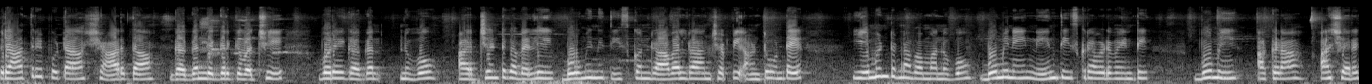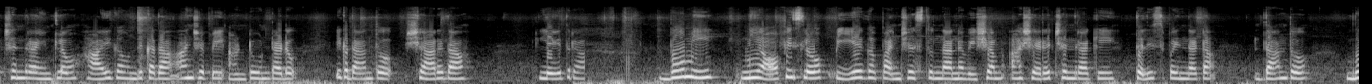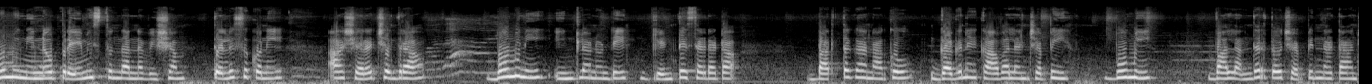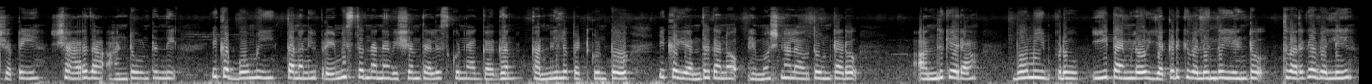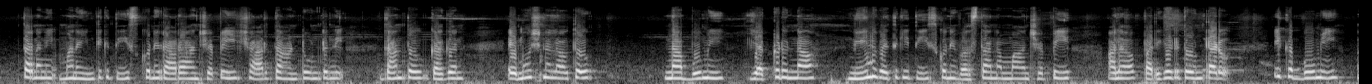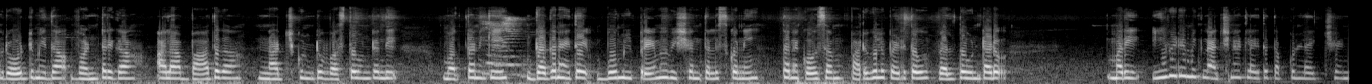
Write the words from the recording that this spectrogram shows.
రాత్రిపూట శారద గగన్ దగ్గరికి వచ్చి ఒరే గగన్ నువ్వు అర్జెంటుగా వెళ్ళి భూమిని తీసుకొని రావాలిరా అని చెప్పి అంటూ ఉంటే ఏమంటున్నావమ్మా నువ్వు? భూమిని నేను తీసుకురావడం ఏంటి? భూమి అక్కడ ఆ శరత్చంద్ర ఇంట్లో హాయిగా ఉంది కదా అని చెప్పి అంటూ ఉంటాడు. ఇక దాంతో శారద లేదురా భూమి నీ ఆఫీస్లో పిఏగా పనిచేస్తుందన్న విషయం ఆ శరత్చంద్రకి తెలిసిపోయిందట. దాంతో భూమి నిన్ను ప్రేమిస్తుందన్న విషయం తెలుసుకొని ఆ శరత్చంద్ర భూమిని ఇంట్లో నుండి గెంటేశాడట. భర్తగా నాకు గగనే కావాలని చెప్పి భూమి వాళ్ళందరితో చెప్పిందట అని చెప్పి శారద అంటూ ఉంటుంది. ఇక భూమి తనని ప్రేమిస్తుందన్న విషయం తెలుసుకున్న గగన్ కన్నీళ్ళు పెట్టుకుంటూ ఇక ఎంతగానో ఎమోషనల్ అవుతూ ఉంటాడు. అందుకేరా భూమి ఇప్పుడు ఈ టైంలో ఎక్కడికి వెళ్ళిందో ఏంటో త్వరగా వెళ్ళి తనని మన ఇంటికి తీసుకొని రారా అని చెప్పి శారద అంటూ ఉంటుంది. దాంతో గగన్ ఎమోషనల్ అవుతూ నా భూమి ఎక్కడున్నా నేను వెతికి తీసుకొని వస్తానమ్మా అని చెప్పి అలా పరిగెడుతూ ఉంటాడు. ఇక భూమి రోడ్డు మీద ఒంటరిగా అలా బాధగా నడుచుకుంటూ వస్తూ ఉంటుంది. మొత్తానికి గగన్ అయితే భూమి ప్రేమ విషయం తెలుసుకొని తన కోసం పరుగులు పెడుతూ వెళ్తూ ఉంటాడు. మరి ఈ వీడియో మీకు నచ్చినట్లయితే తప్పకుండా లైక్ చేయండి.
